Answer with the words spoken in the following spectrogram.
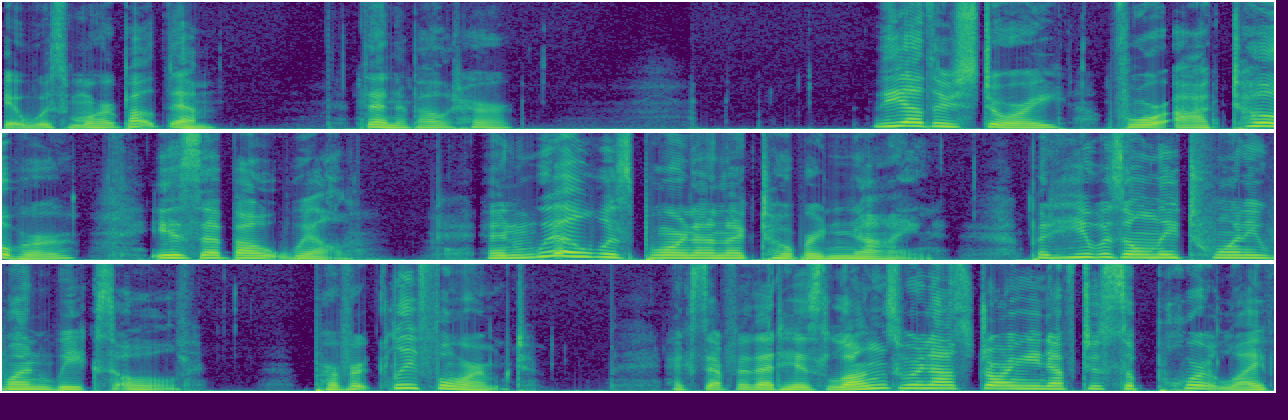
It was more about them than about her. The other story for October is about Will. And Will was born on October 9 but he was only 21 weeks old, perfectly formed, except for that his lungs were not strong enough to support life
